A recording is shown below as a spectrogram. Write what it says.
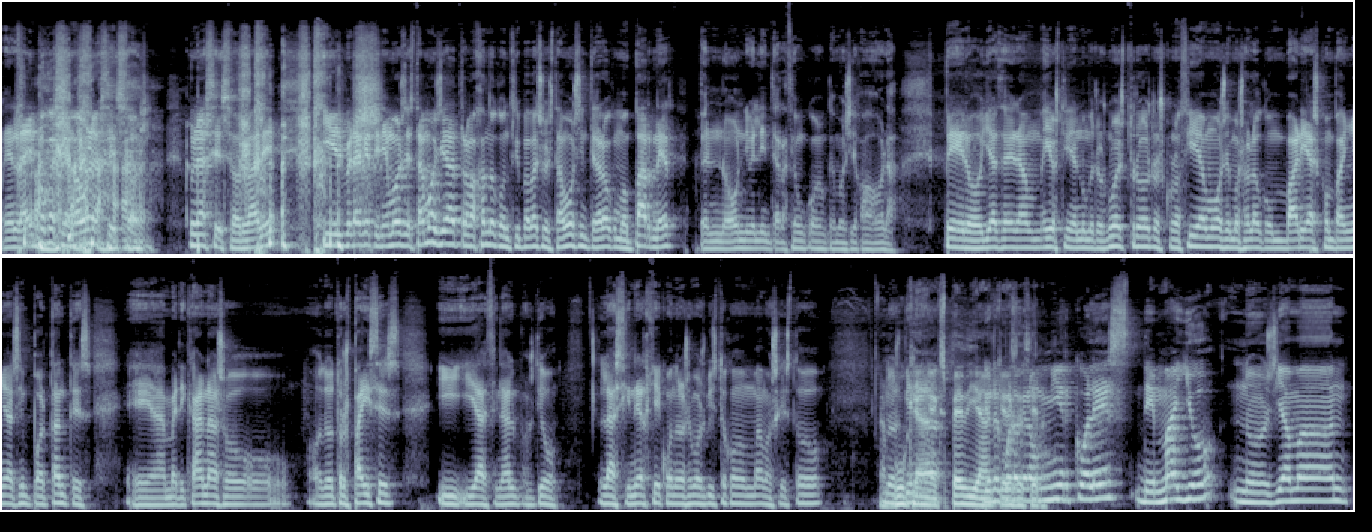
En la época se llamaba un asesor. Un asesor, ¿vale? Y es verdad que teníamos, estamos ya trabajando con TripAdvisor, estamos integrados como partner, pero no a un nivel de integración con el que hemos llegado ahora. Pero ya eran, ellos tenían números nuestros, nos conocíamos, hemos hablado con varias compañías importantes eh, americanas o, o de otros países y, y al final, pues digo, la sinergia cuando nos hemos visto con, vamos, esto nos Booking, viene a- Expedia, Yo ¿quieres recuerdo que era un miércoles de mayo, nos llaman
